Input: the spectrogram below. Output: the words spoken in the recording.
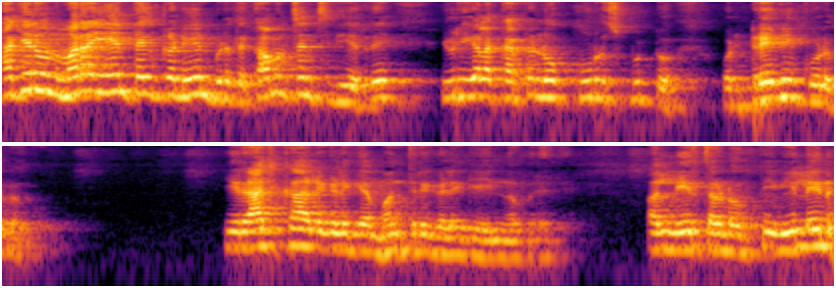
ಹಾಗೇನೆ ಒಂದು ಮರ ಏನು ತೆಗೆದುಕೊಂಡು ಏನು ಬಿಡುತ್ತೆ? ಕಾಮನ್ ಸೆನ್ಸ್ ಇದೆಯಲ್ರಿ ಇವರಿಗೆಲ್ಲ ಕರ್ಕೊಂಡು ಹೋಗಿ ಕೂರಿಸ್ಬಿಟ್ಟು ಒಂದು ಟ್ರೈನಿಂಗ್ ಕೊಡಬೇಕು. ಈ ರಾಜಕಾರಣಿಗಳಿಗೆ, ಮಂತ್ರಿಗಳಿಗೆ ಇನ್ನೊಬ್ಬರಿಗೆ ಅಲ್ಲಿ ನೀರು ತಗೊಂಡು ಹೋಗ್ತೀವಿ. ಇಲ್ಲೇನು,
